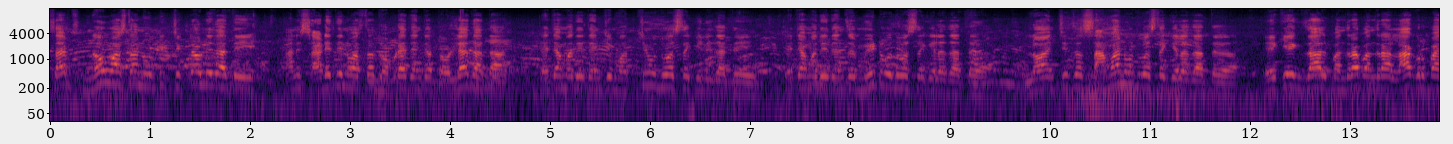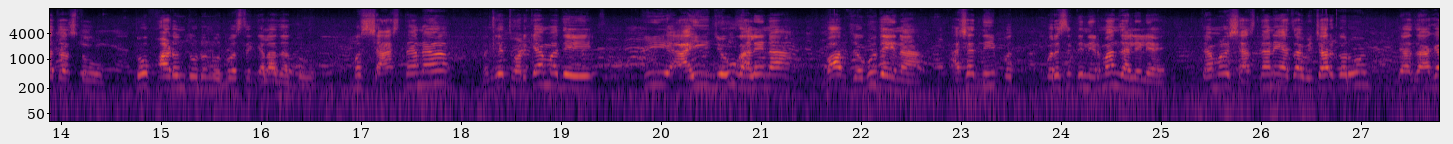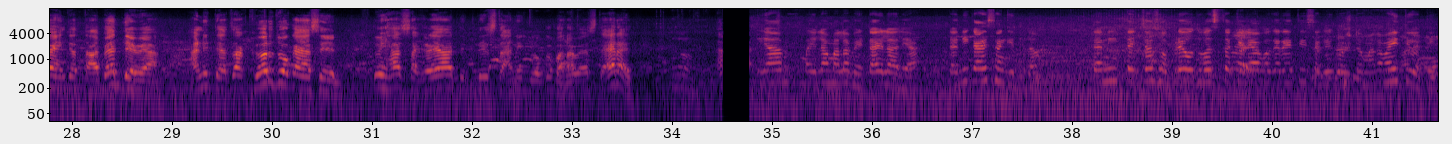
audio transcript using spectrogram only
साहेब नऊ वाजता नोटीस चिकटवली जाते आणि साडेतीन वाजता झोपड्या त्यांच्या तोडल्या जातात. त्याच्यामध्ये त्यांची मच्छी उद्ध्वस्त केली जाते. त्याच्यामध्ये त्यांचं मीठ उद्ध्वस्त केलं जातं. लॉन्चीचं सामान उद्ध्वस्त केलं जातं. एक एक जाल पंधरा पंधरा लाख रुपयाचा असतो. तो फाडून तोडून उद्ध्वस्त केला जातो. मग शासनानं म्हणजे थोडक्यामध्ये की आई जेऊ घालेना बाप जगू देना अशातली प परिस्थिती निर्माण झालेली आहे. त्यामुळे शासनाने याचा विचार करून त्या जागा यांच्या ताब्यात द्याव्या आणि त्याचा कर जो काय असेल तो ह्या सगळ्या तिथले स्थानिक लोक भराव्यास तयार आहेत. हो. या महिला मला भेटायला आल्या. त्यांनी काय सांगितलं? त्यांनी त्यांच्या झोपड्या उद्ध्वस्त केल्या वगैरे ती सगळी गोष्ट मला माहिती होती.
